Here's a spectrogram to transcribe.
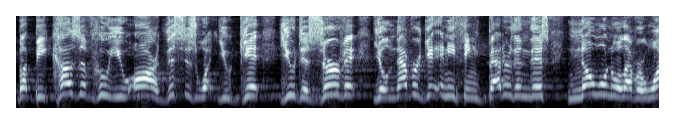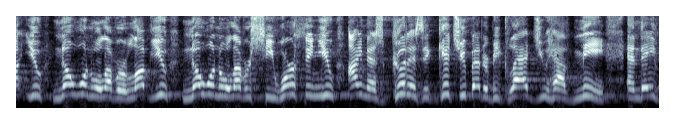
But because of who you are, this is what you get. You deserve it. You'll never get anything better than this. No one will ever want you. No one will ever love you. No one will ever see worth in you. I'm as good as it gets. You better be glad you have me. And they've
